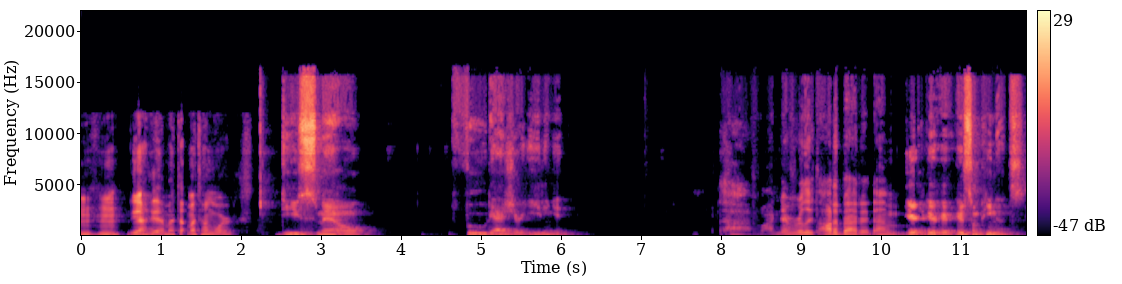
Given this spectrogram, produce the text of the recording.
Mm-hmm. Yeah, yeah, my, t- my tongue works. Do you smell food as you're eating it? Uh, I never really thought about it. Um, here, here, here, here's some peanuts.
